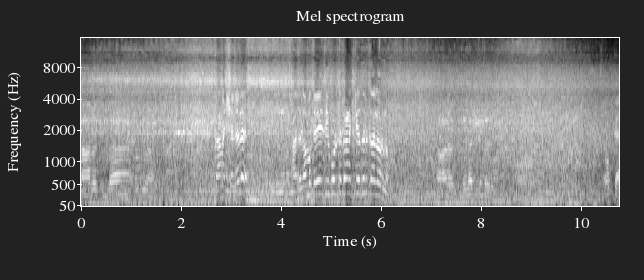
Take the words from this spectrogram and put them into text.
കാറത്തിന്റെ ഇത് വേണം. കണക്ഷൻ അല്ലേ? അത് നമുക്ക് എഴുതി കൊടുത്ത് കണക്ട് ചെയ്തെടുക്കാലോ ഓക്കെ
